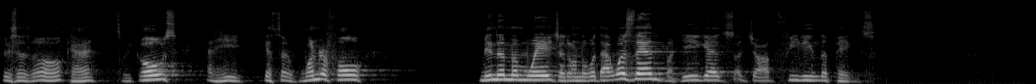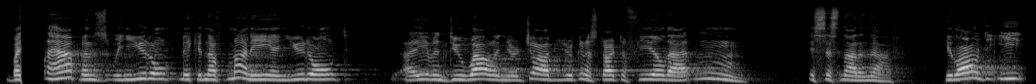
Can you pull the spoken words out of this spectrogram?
So he says, Oh, okay. So he goes and he gets a wonderful minimum wage. I don't know what that was then, but he gets a job feeding the pigs. But what happens when you don't make enough money and you don't uh, even do well in your job? You're going to start to feel that, hmm, it's just not enough. He longed to eat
